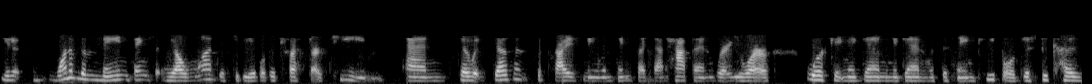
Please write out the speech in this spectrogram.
you know, one of the main things that we all want is to be able to trust our team. And so it doesn't surprise me when things like that happen where you are working again and again with the same people just because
